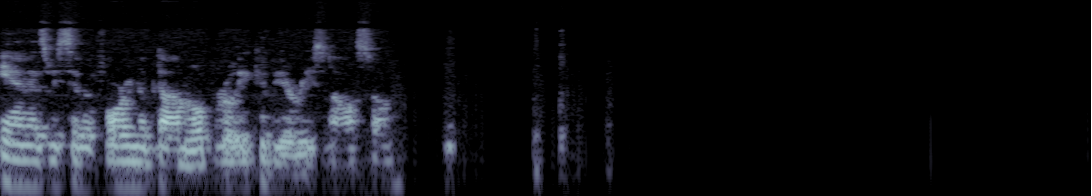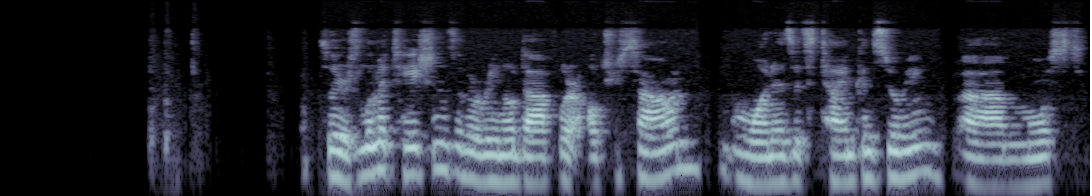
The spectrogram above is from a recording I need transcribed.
And as we said before, an abdominal bruit could be a reason also. So there's limitations of a renal Doppler ultrasound. One is it's time consuming. Um, most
